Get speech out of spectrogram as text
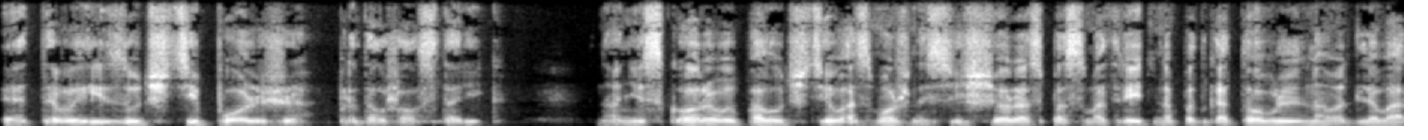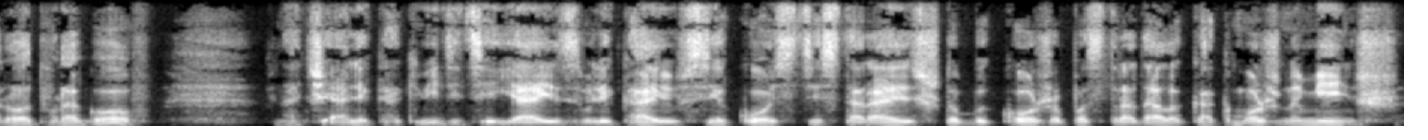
«Это вы изучите позже», — продолжал старик. «Но не скоро вы получите возможность еще раз посмотреть на подготовленного для ворот врагов. Вначале, как видите, я извлекаю все кости, стараясь, чтобы кожа пострадала как можно меньше.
